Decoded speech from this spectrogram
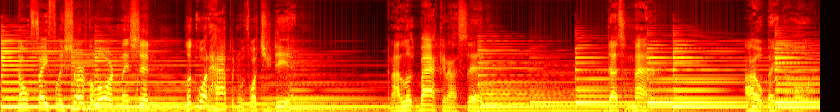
don't faithfully serve the Lord and they said, Look what happened with what you did. And I looked back and I said, It doesn't matter. I obeyed the Lord.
